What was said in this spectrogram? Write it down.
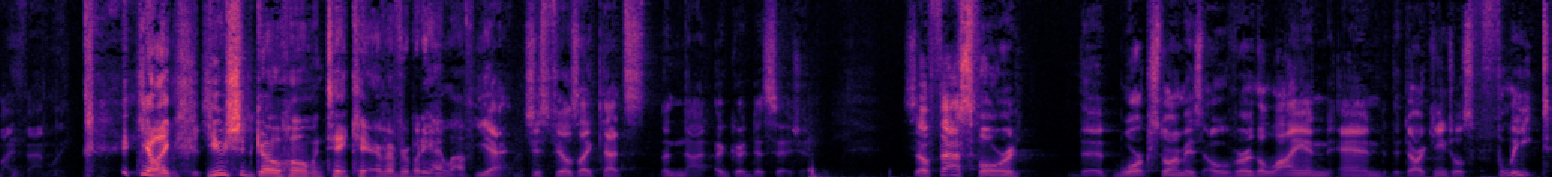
my family. You're like, you should go home and take care of everybody I love. Yeah, it just feels like that's not a good decision. So fast forward, the warp storm is over. The Lion and the Dark Angel's fleet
